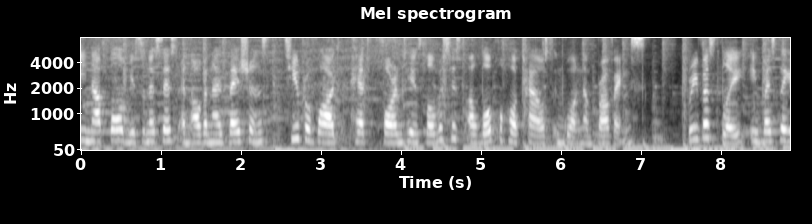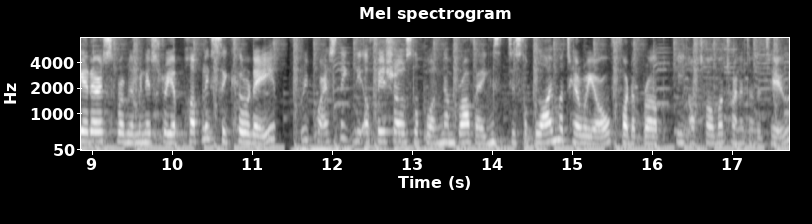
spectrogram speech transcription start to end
enable businesses and organizations to provide pet quarantine services at local hotels in Nam province. Previously, investigators from the Ministry of Public Security requested the officials of Quảng Nam province to supply material for the probe in October 2022.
